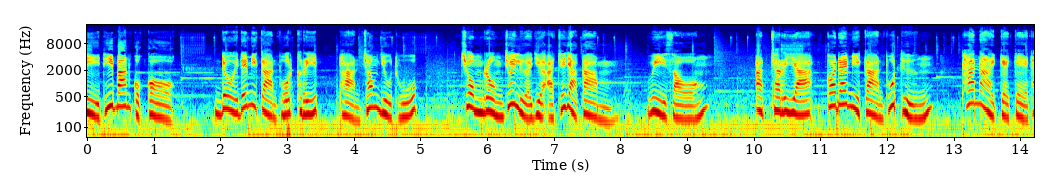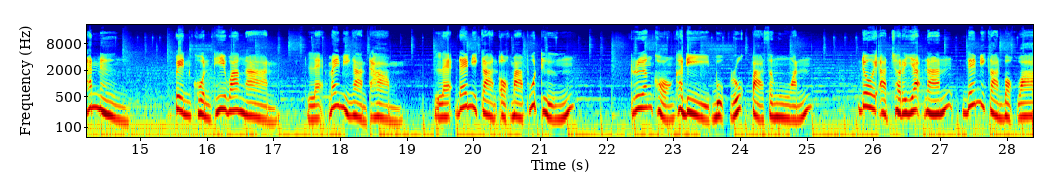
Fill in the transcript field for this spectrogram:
ดีที่บ้านกกอก โดยได้มีการโพสต์คลิปผ่านช่อง YouTube ชมรมช่วยเหลือเหยื่ออาชญากรรม V2 อัจฉริยะก็ได้มีการพูดถึง ถ้านายแก่ๆท่านหนึ่ง เป็นคนที่ว่างงาน และไม่มีงานทำและได้มีการออกมาพูดถึง เรื่องของคดีบุกรุกป่าสงวน โดยอัจฉริยะนั้นได้มีการบอกว่า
